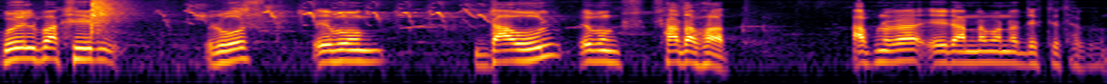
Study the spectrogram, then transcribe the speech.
কোয়েল পাখির রোস্ট এবং ডাউল এবং সাদা ভাত। আপনারা এই রান্নাবান্না দেখতে থাকুন।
